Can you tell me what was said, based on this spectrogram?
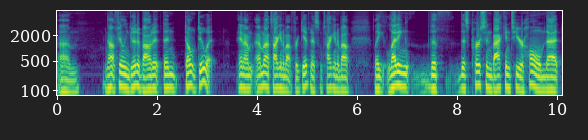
um, not feeling good about it, then don't do it. And I'm I'm not talking about forgiveness. I'm talking about like letting the this person back into your home that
